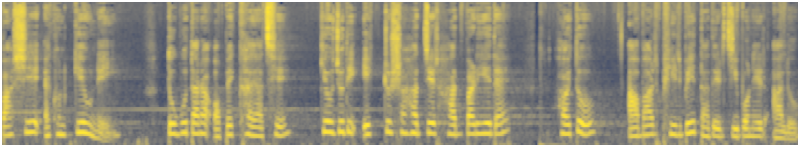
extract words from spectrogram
পাশে এখন কেউ নেই। তবু তারা অপেক্ষায় আছে, কেউ যদি একটু সাহায্যের হাত বাড়িয়ে দেয়, হয়তো আবার ফিরবে তাদের জীবনের আলো।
